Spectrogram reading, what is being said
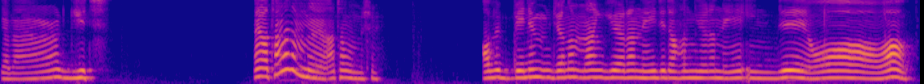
Geber git. Ben atamadım mı? Atamamışım. Abi benim canım hangi ara neydi de hangi ara neye indi? Oo, wow.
